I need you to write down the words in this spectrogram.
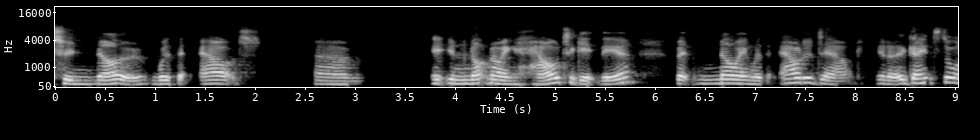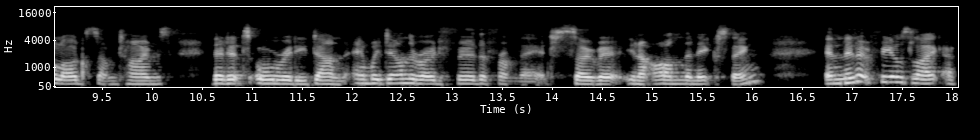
to know without um, it, you're not knowing how to get there, but knowing without a doubt, you know, against all odds sometimes that it's already done and we're down the road further from that. So we're, you know, on the next thing. And then it feels like a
